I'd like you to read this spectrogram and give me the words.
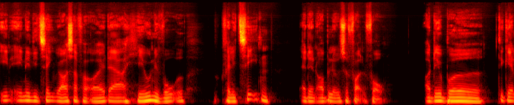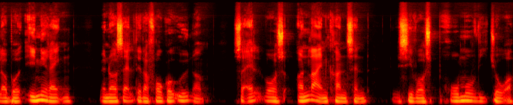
et, en af de ting, vi også har for øje, det er at hæve niveauet på kvaliteten af den oplevelse, folk får. Og det er jo både, det gælder både inde i ringen, men også alt det, der foregår udenom. Så alt vores online content, det vil sige vores promo-videoer,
